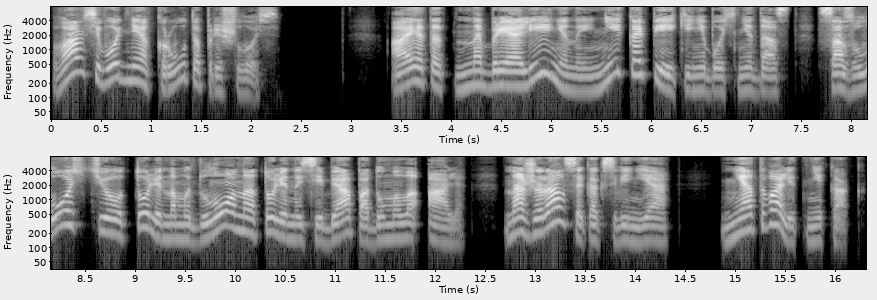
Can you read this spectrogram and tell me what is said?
«Вам сегодня круто пришлось». А этот набриолининый ни копейки, небось, не даст. Со злостью то ли на Мыдлона, то ли на себя, подумала Аля. Нажрался, как свинья, не отвалит никак.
